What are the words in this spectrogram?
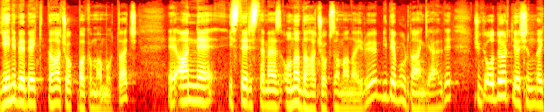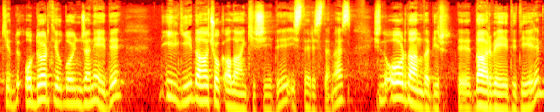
yeni bebek daha çok bakıma muhtaç. E, anne ister istemez ona daha çok zaman ayırıyor. Bir de buradan geldi. Çünkü o 4 yaşındaki o 4 yıl boyunca neydi? İlgiyi daha çok alan kişiydi ister istemez. Şimdi oradan da bir e, darbe yedi diyelim.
